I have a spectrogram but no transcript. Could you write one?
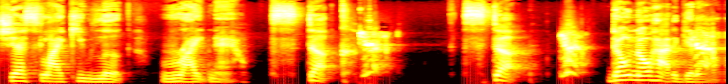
just like you look right now. Stuck. yeah. Stuck. Yes. Don't know how to get Yeah. out.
